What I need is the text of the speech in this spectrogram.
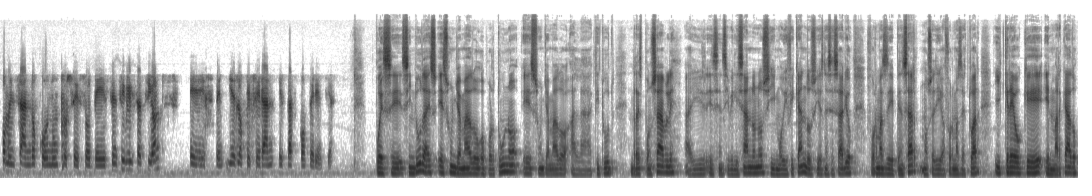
comenzando con un proceso de sensibilización este y es lo que serán estas conferencias pues eh, sin duda es, un llamado oportuno, es un llamado a la actitud responsable, a ir eh, sensibilizándonos y modificando, si es necesario, formas de pensar, no se diga formas de actuar, y creo que enmarcado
